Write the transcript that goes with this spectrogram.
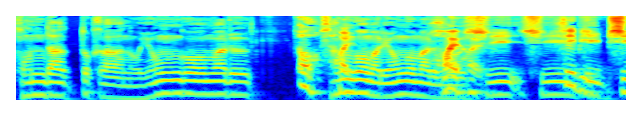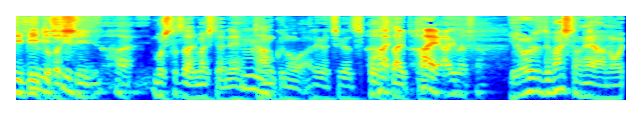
ホンダとかの450、あ350、450の CB とか C はいもう一つありましたよね。うんタンクのあれが違う、スポーツタイプと。はい、はい、ありました。いろいろ出ましたね。あの、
